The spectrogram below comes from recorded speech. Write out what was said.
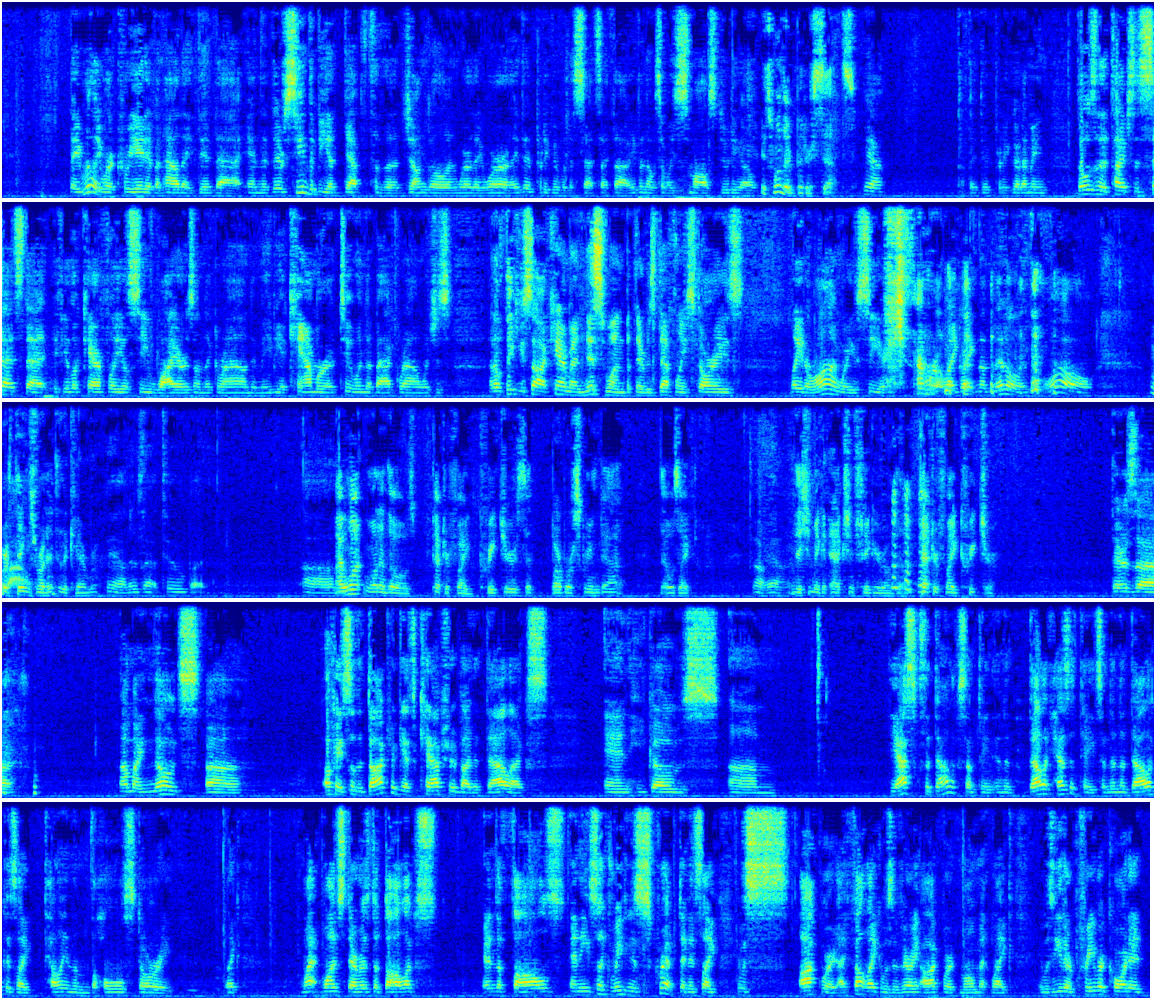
they really were creative in how they did that, and that there seemed to be a depth to the jungle and where they were. They did pretty good with the sets, I thought, even though it's only a small studio. it's one of their better sets. Yeah, they did pretty good. I mean, those are the types of sets that, if you look carefully, you'll see wires on the ground and maybe a camera or two in the background, which is. I don't think you saw a camera in this one, but there was definitely stories later on where you see a camera like right in the middle. It's like, whoa. Or Wow. things run into the camera. Yeah, there's that too, but. Um, I want one of those petrified creatures that Barbara screamed at. That was like Oh yeah. they should make an action figure of the petrified creature. There's uh on my notes. Uh, okay, so the Doctor gets captured by the Daleks, and he goes. Um, he asks the Dalek something, and the Dalek hesitates, and then the Dalek is like telling them the whole story, like once there was the Daleks and the Thals, and he's like reading his script, and it's like it was awkward. I felt like it was a very awkward moment. Like it was either pre-recorded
